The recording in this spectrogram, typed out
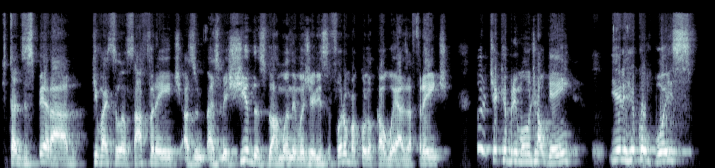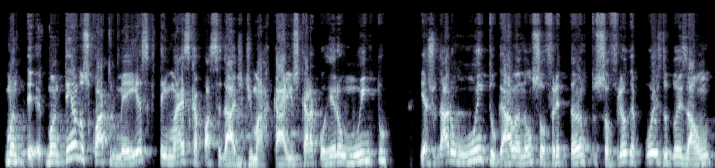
que está desesperado, que vai se lançar à frente. As, as mexidas do Armando Evangelista foram para colocar o Goiás à frente. Então ele tinha que abrir mão de alguém e ele recompôs, eh, mantendo os quatro meias, que tem mais capacidade de marcar, e os caras correram muito e ajudaram muito o Galo a não sofrer tanto. Sofreu depois do 2 a 1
